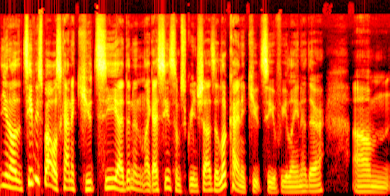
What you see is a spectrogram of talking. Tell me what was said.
you know, the TV spot was kind of cutesy. I didn't like. I seen some screenshots. It looked kind of cutesy with Yelena there. Um,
